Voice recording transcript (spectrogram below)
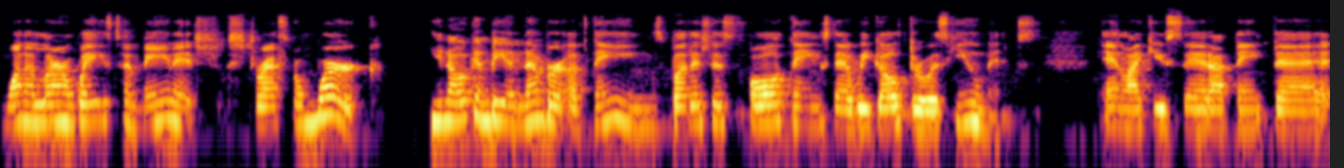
want to learn ways to manage stress from work. You know, it can be a number of things, but it's just all things that we go through as humans. And like you said, I think that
